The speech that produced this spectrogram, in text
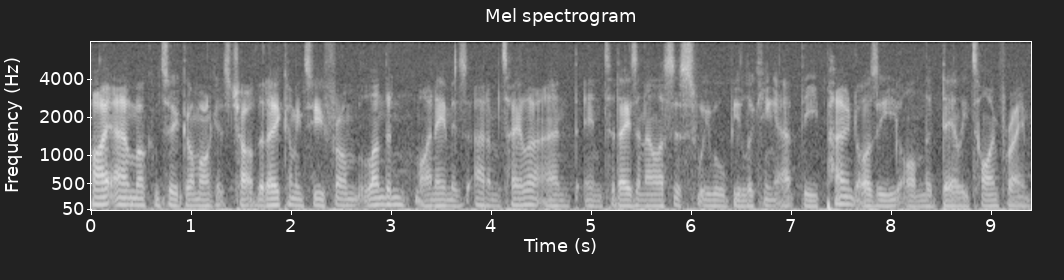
Hi and welcome to Go Markets Chart of the Day coming to you from London. My name is Adam Taylor and in today's analysis we will be looking at the pound Aussie on the daily time frame.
